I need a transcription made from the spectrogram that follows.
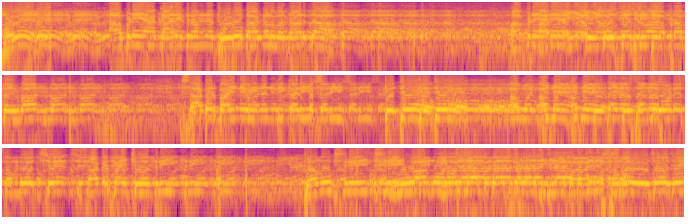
હવે આપણે આ કાર્યક્રમને થોડોક આગળ વધારતા. આપણે અહીંયા ઉપસ્થિત એવા આપણા મહેમાન સાગરભાઈને વિનંતી કરી કે તેઓ આ મંચને પોતાના શબ્દ વડે સંબોધશે. સાગરભાઈ ચૌધરી પ્રમુખ શ્રી શ્રી યુવા મોરચા બનાસકાંઠા જિલ્લા ભાજપ સમય ઓછો છે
